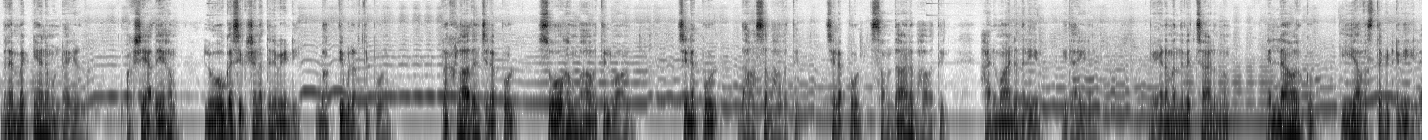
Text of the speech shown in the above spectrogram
ബ്രഹ്മജ്ഞാനം ഉണ്ടായിരുന്നു. പക്ഷേ അദ്ദേഹം ലോകശിക്ഷണത്തിന് വേണ്ടി ഭക്തി പുലർത്തിപ്പോന്നു. പ്രഹ്ലാദൻ ചിലപ്പോൾ സോഹം ഭാവത്തിൽ വാണു ചിലപ്പോൾ ദാസഭാവത്തിൽ ചിലപ്പോൾ സന്താനഭാവത്തിൽ ഹനുമാന്റെ നിലയും ഇതായിരുന്നു. വേണമെന്ന് വെച്ചാലൊന്നും എല്ലാവർക്കും ഈ അവസ്ഥ കിട്ടുകയില്ല.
